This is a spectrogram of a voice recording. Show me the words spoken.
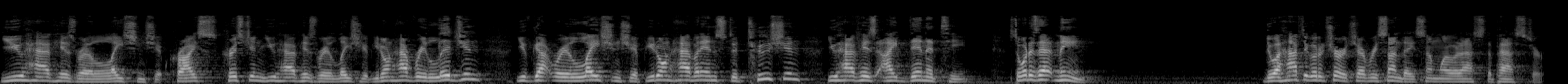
You have his relationship. Christ, Christian, you have his relationship. You don't have religion, you've got relationship. You don't have an institution, you have his identity. So what does that mean? Do I have to go to church every Sunday? Someone would ask the pastor.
